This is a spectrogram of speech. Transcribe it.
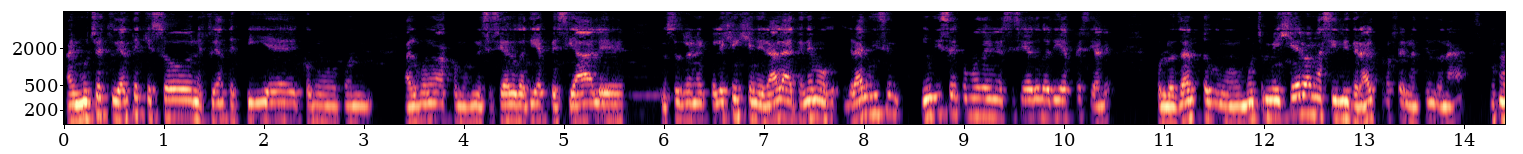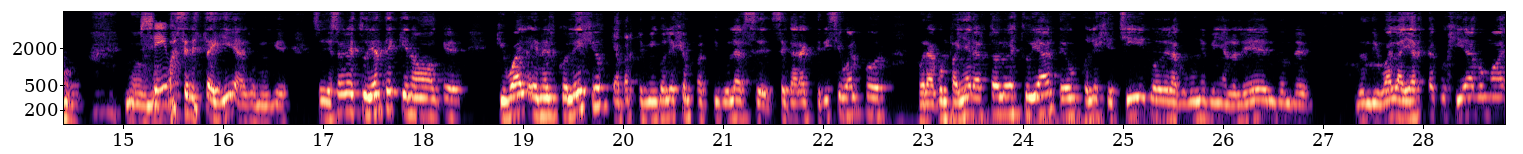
hay muchos estudiantes que son estudiantes PIE, como con algunas como necesidades educativas especiales. Nosotros en el colegio en general tenemos gran índice, como de necesidades educativas especiales. Por lo tanto, como muchos me dijeron así literal, profe, no entiendo nada, como, no, no puedo hacer esta guía, como que son estudiantes que no, que, que, igual en el colegio, que aparte mi colegio en particular se, se caracteriza igual por, por acompañar a todos los estudiantes, es un colegio chico de la comuna de Peñalolén, donde, donde igual hay harta acogida como, eh,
